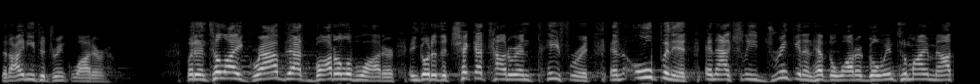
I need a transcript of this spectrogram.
that I need to drink water. But until I grab that bottle of water and go to the checkout counter and pay for it and open it and actually drink it and have the water go into my mouth,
